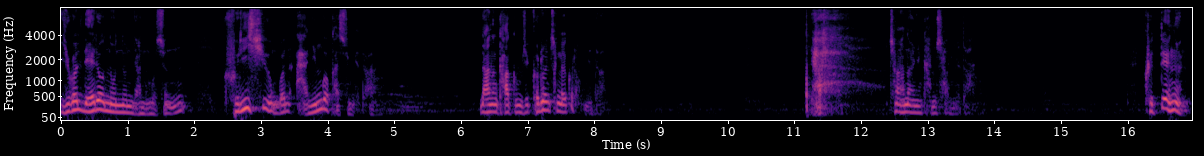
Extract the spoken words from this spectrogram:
이걸 내려놓는다는 것은 그리 쉬운 건 아닌 것 같습니다. 나는 가끔씩 그런 생각을 합니다. 야, 참 하나님 감사합니다. 그때는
